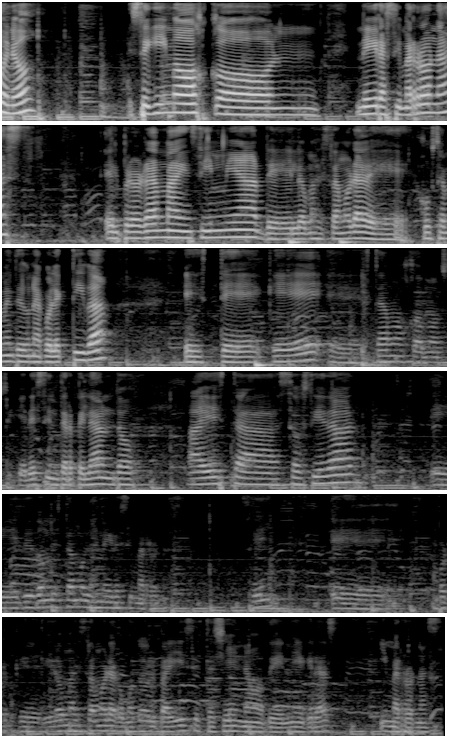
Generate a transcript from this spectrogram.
Bueno, seguimos con Negras y Marronas, el programa insignia de Lomas de Zamora, de justamente de una colectiva, este, que eh, estamos como, si querés, interpelando a esta sociedad eh, de dónde estamos las negras y marronas. ¿sí? Eh, porque Lomas de Zamora, como todo el país, está lleno de negras y marronas.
